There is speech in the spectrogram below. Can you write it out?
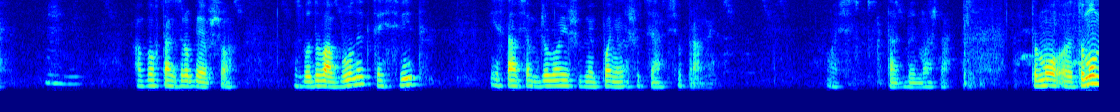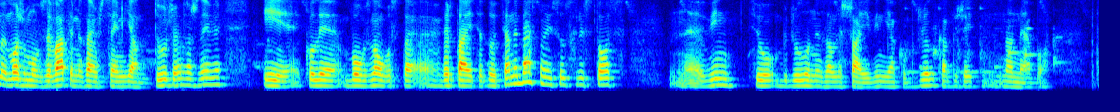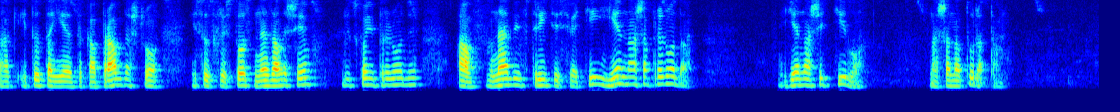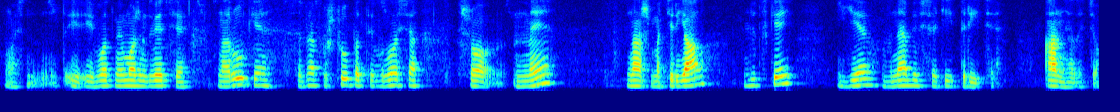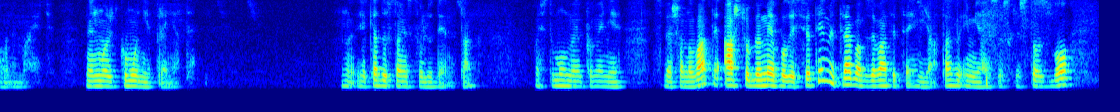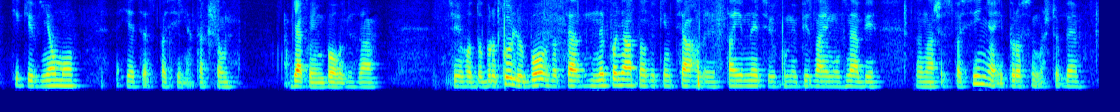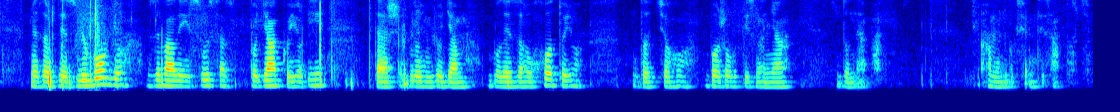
А Бог так зробив, що збудував вулик, цей світ, і стався бджолою, щоб ми поняли, що це все правильно. Ось так би можна. Тому, е, тому ми можемо взивати, ми знаємо, що це ім'я дуже важливе. І коли Бог знову вертається до Отця Небесного, Ісус Христос, е, Він цю бджолу не залишає, Він як бджілка біжить на небо. Так? І тут є така правда, що Ісус Христос не залишив людської природи, а в небі, в Трійці святій, є наша природа, є наше тіло, наша натура там. Ось. І, і от ми можемо дивитися на руки, себе пощупати, волосся, що ми, наш матеріал людський, є в небі в святій трійці. Ангели цього не мають. Вони не можуть комунії прийняти. Ну, яке достоинство людини, так? Ось тому ми повинні себе шанувати. А щоб ми були святими, треба взивати це ім'я. Так? Ім'я Ісус Христос, бо тільки в ньому є це спасіння. Так що дякуємо Богові за цю його доброту, любов, за це непонятно до кінця, але таємницю, яку ми пізнаємо в небі за наше спасіння, і просимо, щоб ми завжди з любов'ю взивали Ісуса, з подякою і теж другим людям були за охотою до цього Божого пізнання до неба. Амен Бог святий заплаті.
